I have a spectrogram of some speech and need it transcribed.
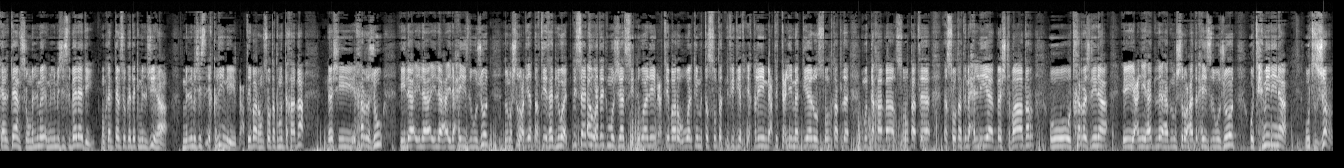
كنلتمسوا من المجلس البلدي وكنلتمسوا كذلك من الجهة من المجلس الإقليمي باعتبارهم سلطات منتخبه باش يخرجوا إلى إلى إلى إلى حيز الوجود المشروع ديال تغطية هذا الواد. رسالتي كذلك موجهه للسيد الوالي باعتباره هو اللي كيمثل السلطه التنفيذيه في الإقليم يعطي التعليمات ديالو السلطات المنتخبة السلطات السلطات المحلية باش تبادر وتخرج لنا يعني هذا هذا المشروع هذا الحيز الوجود وتحمي لنا وتسجر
